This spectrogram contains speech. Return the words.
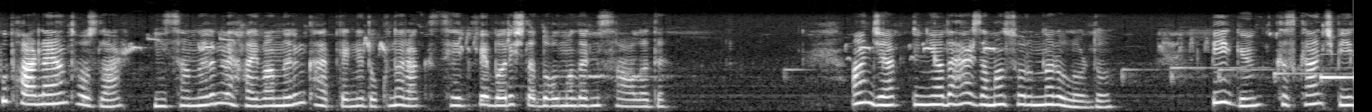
Bu parlayan tozlar insanların ve hayvanların kalplerine dokunarak sevgi ve barışla dolmalarını sağladı. Ancak dünyada her zaman sorunlar olurdu. Bir gün kıskanç bir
